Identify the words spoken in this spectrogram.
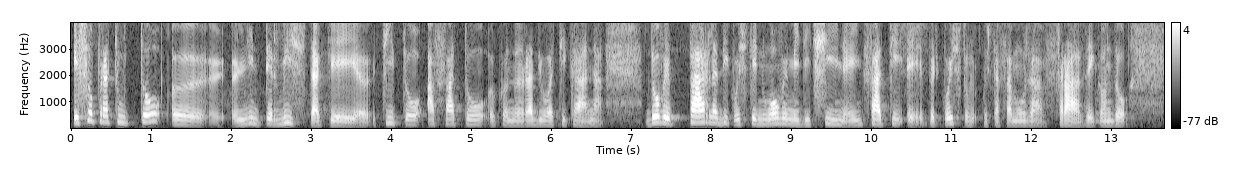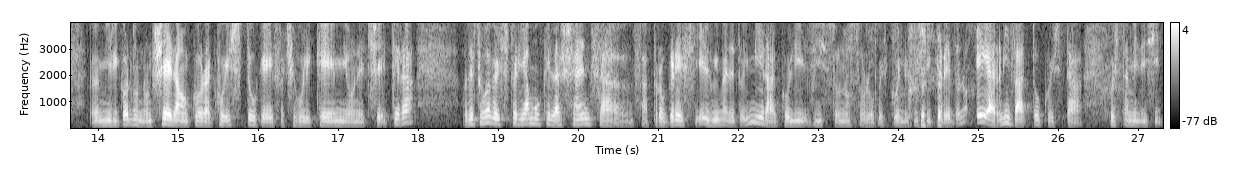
E soprattutto eh, l'intervista che eh, Tito ha fatto con Radio Vaticana dove parla di queste nuove medicine, infatti eh, per questo questa famosa frase quando eh, mi ricordo non c'era ancora questo che facevo le chemion, eccetera. Ho detto, vabbè, speriamo che la scienza fa progressi. E lui mi ha detto, i miracoli esistono solo per quelli che ci credono. E è arrivato questa, questa medicina.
